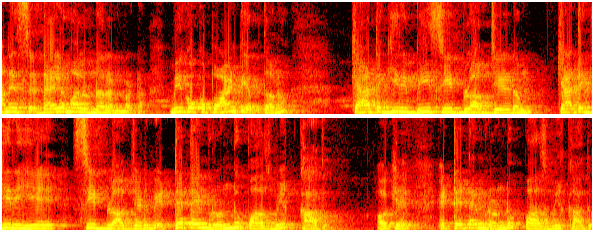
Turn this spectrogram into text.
అనే డైలమాలు ఉన్నారనమాట మీకు ఒక పాయింట్ చెప్తాను. కేటగిరీ బి సీట్ బ్లాక్ చేయడం కేటగిరీ ఏ సీట్ బ్లాక్ చేయడం ఎట్ ఏ టైం రెండు పాసిబుల్ కాదు. ఓకే? ఎట్ ఏ టైం రెండు పాసిబుల్ కాదు.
